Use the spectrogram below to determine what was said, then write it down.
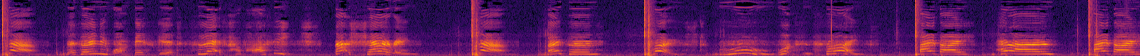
Down. There's only one biscuit, so let's have half each. That's sharing. Down. Open. Closed. Ooh, what's inside? Bye-bye. Hello. Bye-bye.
